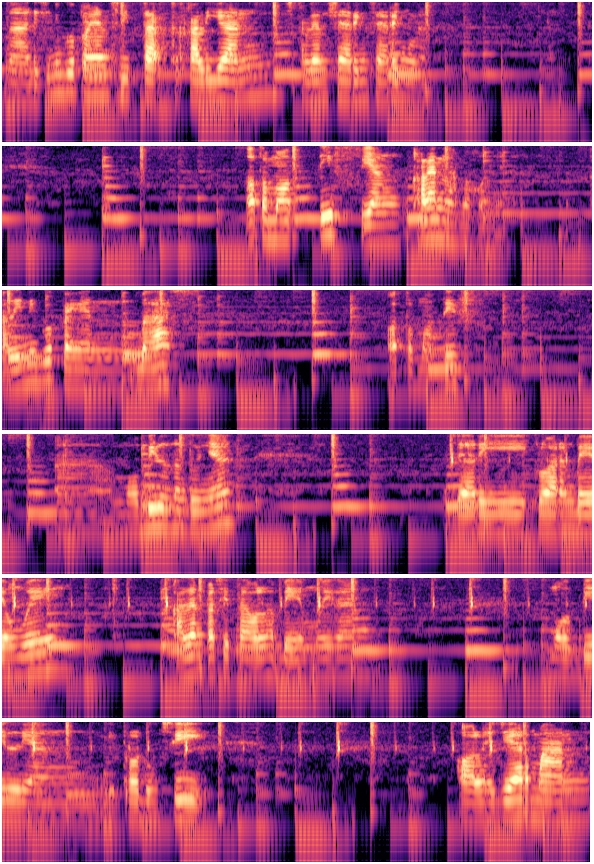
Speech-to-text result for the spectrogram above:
Nah di sini gue pengen cerita ke kalian sekalian sharing-sharing lah otomotif yang keren lah pokoknya. Kali ini gue pengen bahas otomotif uh, mobil tentunya dari keluaran BMW kalian pasti tahu lah BMW kan mobil yang diproduksi oleh Jerman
